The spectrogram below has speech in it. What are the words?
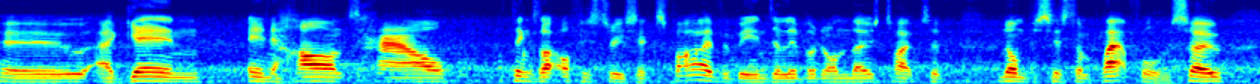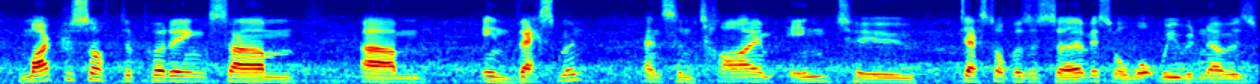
who again enhance how things like Office 365 are being delivered on those types of non-persistent platforms. So Microsoft are putting some um, investment and some time into desktop as a service, or what we would know as,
